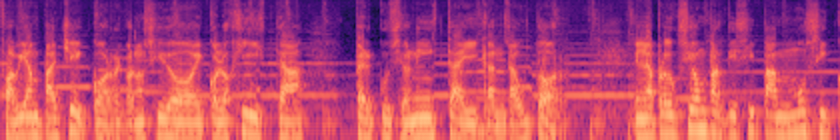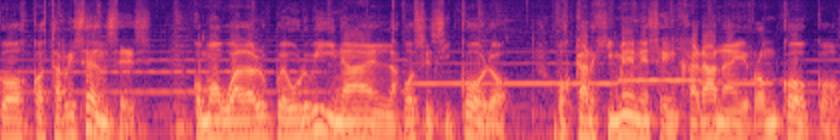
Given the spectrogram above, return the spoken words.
Fabián Pacheco, reconocido ecologista, percusionista y cantautor. En la producción participan músicos costarricenses como Guadalupe Urbina en las voces y coro, Oscar Jiménez en jarana y roncoco,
